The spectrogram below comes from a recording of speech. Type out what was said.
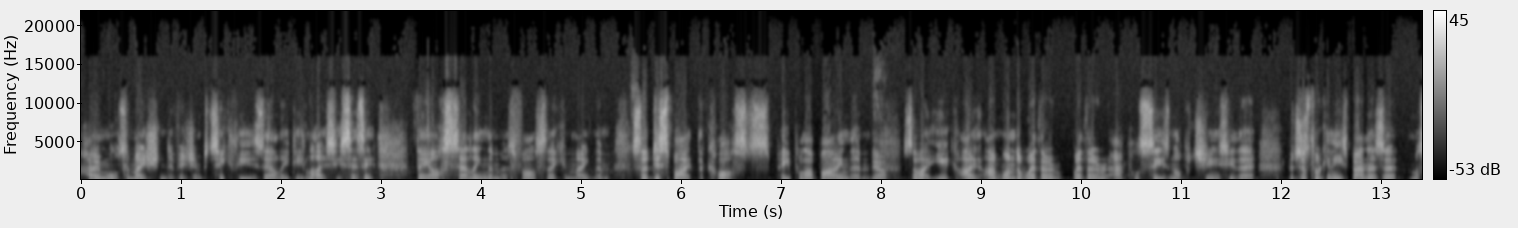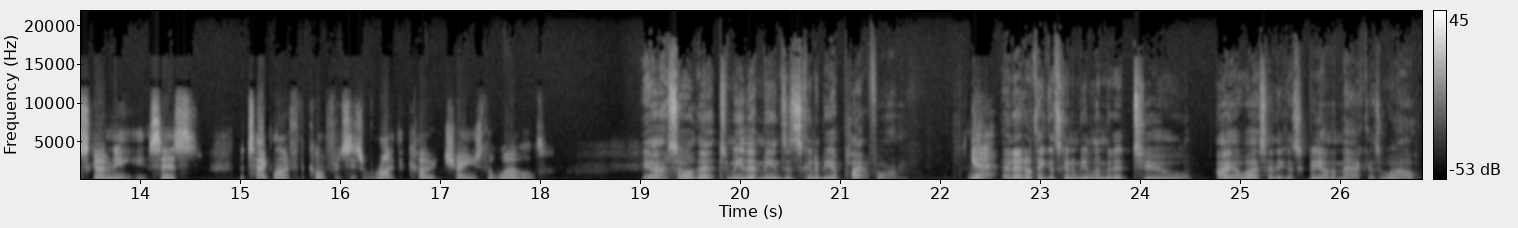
home automation division, particularly these LED lights. He says it they are selling them as fast as they can make them. So despite the costs, people are buying them. Yep. So you, I, I wonder whether whether Apple sees an opportunity there. But just looking at these banners at Moscone, it says the tagline for the conference is "Write the code, change the world." Yeah, so that to me that means it's going to be a platform. Yeah, And I don't think it's going to be limited to iOS. I think it's going to be on the Mac as well.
